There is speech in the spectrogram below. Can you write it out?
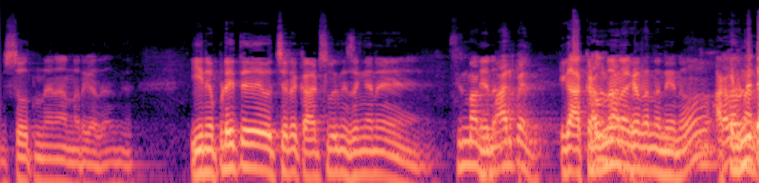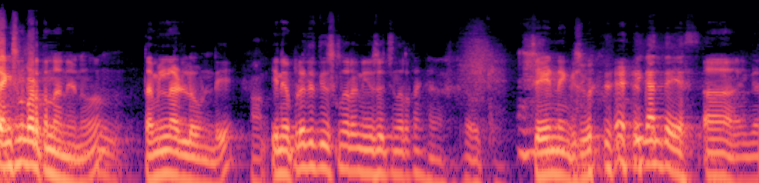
మిస్ అవుతుందని అన్నారు కదా. ఈయన ఎప్పుడైతే వచ్చాడో కార్డ్స్లో నిజంగానే సినిమా మారిపోయింది. ఇక అక్కడ ఉన్నాను కదన్న నేను. అక్కడ ఉండి టెన్షన్ పడుతున్నాను నేను. తమిళనాడులో ఉండి. ఈయన ఎప్పుడైతే తీసుకున్నారో న్యూస్ వచ్చిన తర్వాత ఓకే. చేయండి ఇంక. షూట్ ఇంకంతే ఎస్ ఆ, ఇంకా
